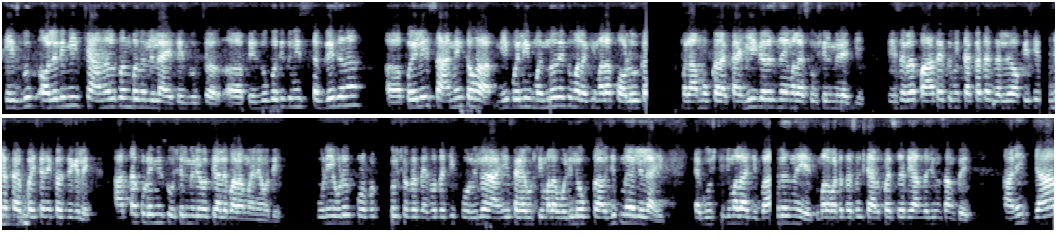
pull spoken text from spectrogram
फेसबुक ऑलरेडी मी चॅनल पण बनवलेलं आहे फेसबुकचं फेसबुकवरती तुम्ही सगळेजण पहिले सामील व्हा. मी पहिली म्हणलो नाही तुम्हाला की मला फॉलो मला अमुक करा काही गरज नाही मला सोशल मीडियाची हे सगळं पाहताय तुम्ही टकाटक झालेले ऑफिस पैशाने खर्च केले. आता कुठे मी सोशल मीडियावरती आले बारा महिन्यामध्ये? कोणी एवढं प्रॉपर करू शकत नाही. स्वतःची फोर व्हीलर आहे सगळ्या गोष्टी मला वडील लोक प्रायोजित मिळालेले आहेत. त्या गोष्टीची मला अजिबात गरज नाहीये. तुम्हाला वाटत असेल चार पाच साठी अंदाज येऊन सांगतोय. आणि ज्या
